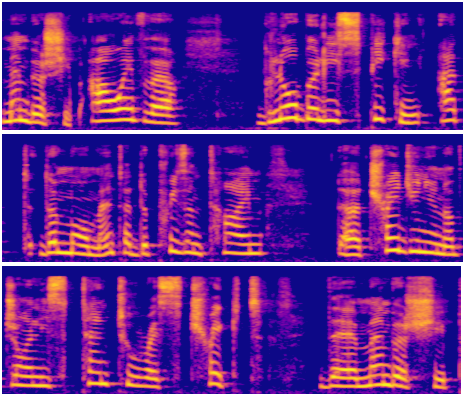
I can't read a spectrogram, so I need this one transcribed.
membership. However, globally speaking, at the moment, at the present time, the trade union of journalists tend to restrict their membership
